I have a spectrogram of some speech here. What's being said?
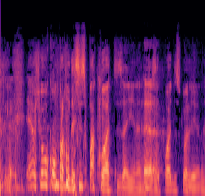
Guilherme. É, eu acho que eu vou comprar um desses pacotes aí, né? É. Você pode escolher, né?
